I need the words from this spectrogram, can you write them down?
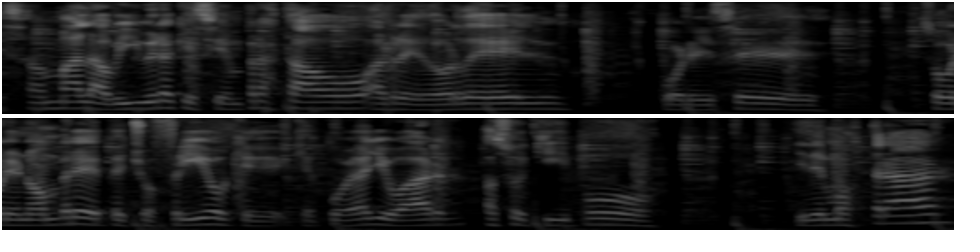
esa mala vibra que siempre ha estado alrededor de él por ese sobrenombre de pecho frío que, pueda llevar a su equipo y demostrar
